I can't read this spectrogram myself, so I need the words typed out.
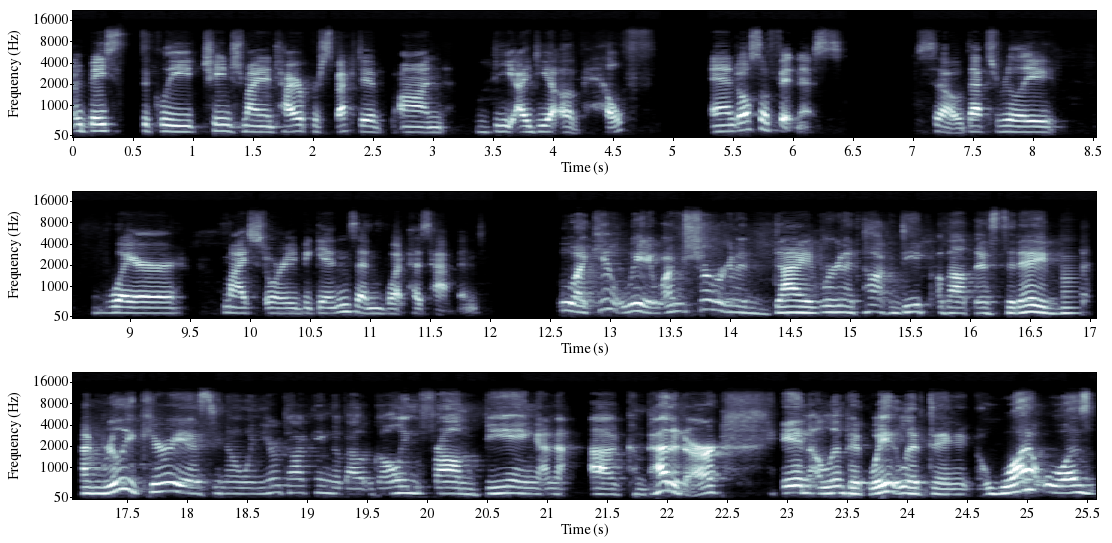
I basically changed my entire perspective on the idea of health and also fitness. So that's really where my story begins and what has happened. Oh, I can't wait. I'm sure we're going to dive, we're going to talk deep about this today. But I'm really curious, you know, when you're talking about going from being an, a competitor in Olympic weightlifting, what was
